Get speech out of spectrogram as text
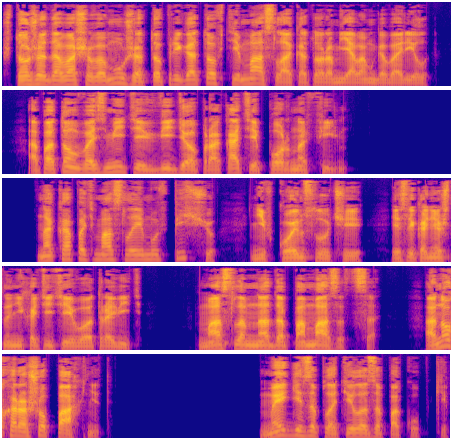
«Что же до вашего мужа, то приготовьте масло, о котором я вам говорил, а потом возьмите в видеопрокате порнофильм». «Накапать масло ему в пищу? Ни в коем случае если, конечно, не хотите его отравить. Маслом надо помазаться. Оно хорошо пахнет. Мэгги заплатила за покупки.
